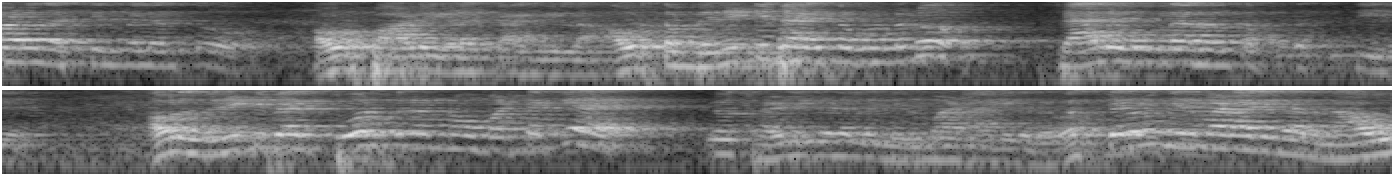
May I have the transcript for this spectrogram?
ಮಾಡೋದು ಹಚ್ಚಿದ ಮೇಲೆ ಅಂತೂ ಅವ್ರ ಪಾಡು ಹೇಳಕ್ಕಾಗಿಲ್ಲ ಅವ್ರು ತಮ್ಮ ವೆನಿಟಿ ಬ್ಯಾಗ್ ತಗೊಂಡು ಶಾಲೆ ಹೋಗ್ಲಾರಂತ ಪರಿಸ್ಥಿತಿ ಇದೆ. ಅವ್ರ ವೆನಿಟಿ ಬ್ಯಾಗ್ ತೋರಿಸ್ರನ್ನೋ ಮಟ್ಟಕ್ಕೆ ಇವತ್ತು ಹಳ್ಳಿಗಳಲ್ಲಿ ನಿರ್ಮಾಣ ಆಗಿದೆ ವ್ಯವಸ್ಥೆಗಳು ನಿರ್ಮಾಣ ಆಗಿದ್ದಾರೆ ನಾವು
